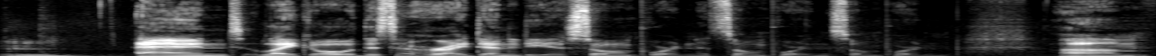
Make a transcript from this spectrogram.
Mm. And like, oh, this her identity is so important. It's so important. So important. Um,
